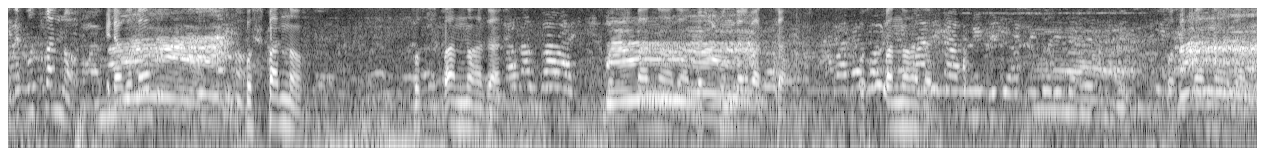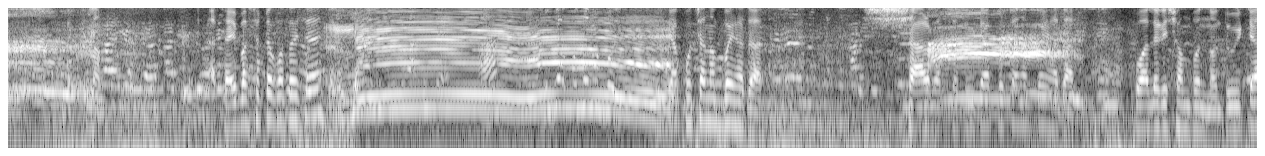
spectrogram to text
এটা এটা কত? পুষ্পান্ন পঁচপান্ন। পঁচপান্ন হাজার। পঁচপান্ন হাজার বেশ সুন্দর বাচ্চা। পঁচপান্ন হাজার। পঁচপান্ন হাজার। দেখছিলাম। আচ্ছা এই বাসরটা কত হয়েছে? হ্যাঁ? পঁচানব্বই হাজার। সার বাচ্চা দুইটা পঁচানব্বই হাজার। কোয়ালিটি সম্পন্ন দুইটা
